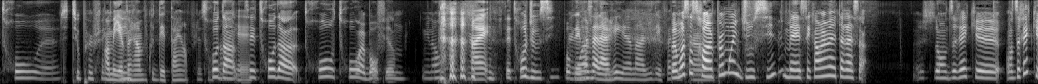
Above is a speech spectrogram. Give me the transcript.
trop... euh, C'est too perfect. Ah, mais il y a me. vraiment beaucoup de détails en plus. trop dans... que- trop dans... Trop, trop un bon film, you know? Ouais. c'est trop juicy pour des moi. fois, ça l'arrive hein, dans la vie. Des fois, Ben, moi, ça sera un peu moins juicy, mais c'est quand même intéressant. On dirait que... On dirait que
